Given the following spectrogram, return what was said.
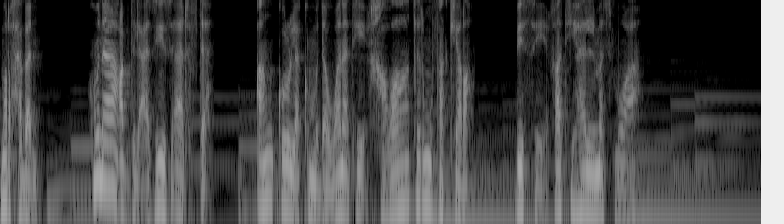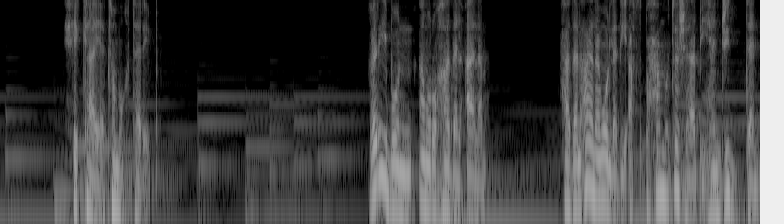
مرحبا. هنا عبد العزيز آرفده أنقل لكم مدونة خواطر مفكرة بصيغتها المسموعة. حكاية مغترب. غريب أمر هذا العالم. هذا العالم الذي أصبح متشابها جدا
